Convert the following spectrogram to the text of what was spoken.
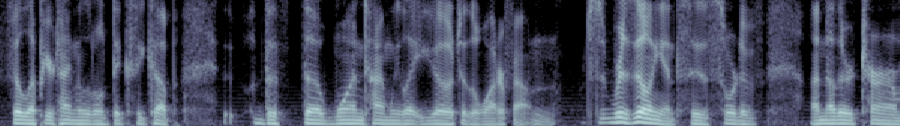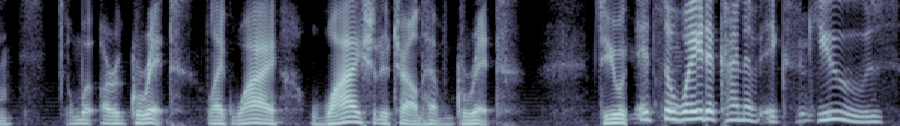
fill up your tiny little Dixie cup. The the one time we let you go to the water fountain. Resilience is sort of another term, or grit. Like, why why should a child have grit? Do you? it's a way to kind of excuse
